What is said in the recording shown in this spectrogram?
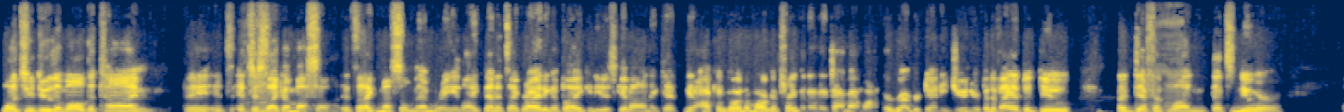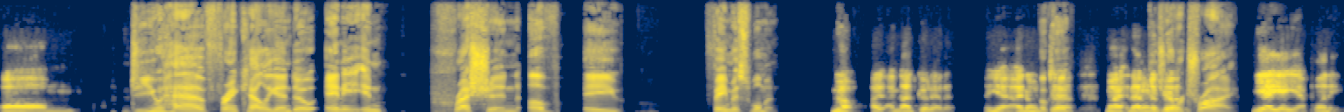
Once you do them all the time, they, it's it's just Mhm. like a muscle. It's like muscle memory. Like then it's like riding a bike, and you just get on and get. You know, I can go into Morgan Freeman anytime I want, or Robert Downey Jr. But if I had to do a different one that's newer, um, Do you have Frank Caliendo any impression of a famous woman? no, I, I'm not good at it. Yeah, I don't. Okay. Uh, my I don't Did you ever try? Yeah, yeah, yeah, plenty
